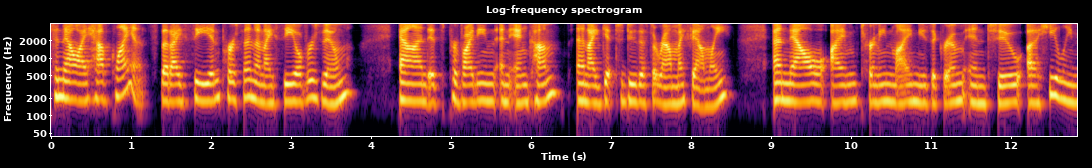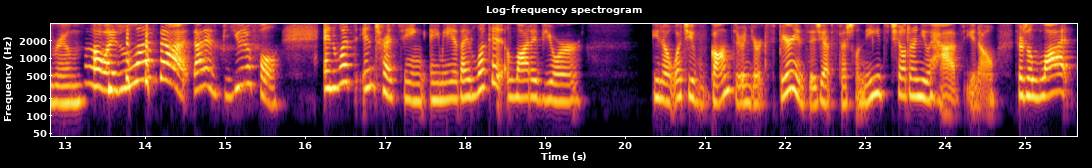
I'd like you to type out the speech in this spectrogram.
to now I have clients that I see in person and I see over Zoom, and it's providing an income. And I get to do this around my family. And now I'm turning my music room into a healing room. Oh, I love that. That is beautiful. And what's interesting, Amy, is I look at a lot of your, you know, what you've gone through and your experiences. You have special needs children. You have, you know, there's a lot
